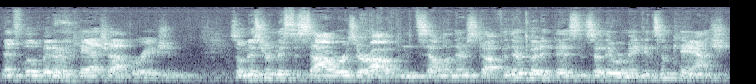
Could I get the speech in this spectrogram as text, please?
That's a little bit of a cash operation. So Mr. and Mrs. Sowers are out and selling their stuff, and they're good at this, and so they were making some cash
